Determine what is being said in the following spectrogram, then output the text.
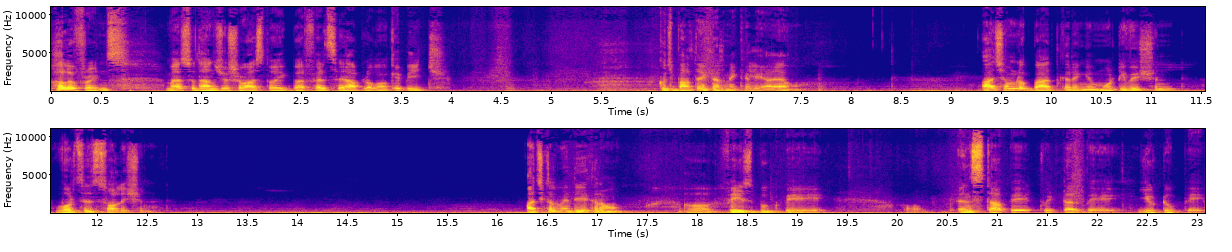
हेलो फ्रेंड्स मैं सुधांशु श्रीवास्तव, एक बार फिर से आप लोगों के बीच कुछ बातें करने के लिए आया हूँ। आज हम लोग बात करेंगे मोटिवेशन वर्सेस सॉल्यूशन आजकल मैं देख रहा हूँ फेसबुक पे इंस्टा पे ट्विटर पे यूट्यूब पे।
